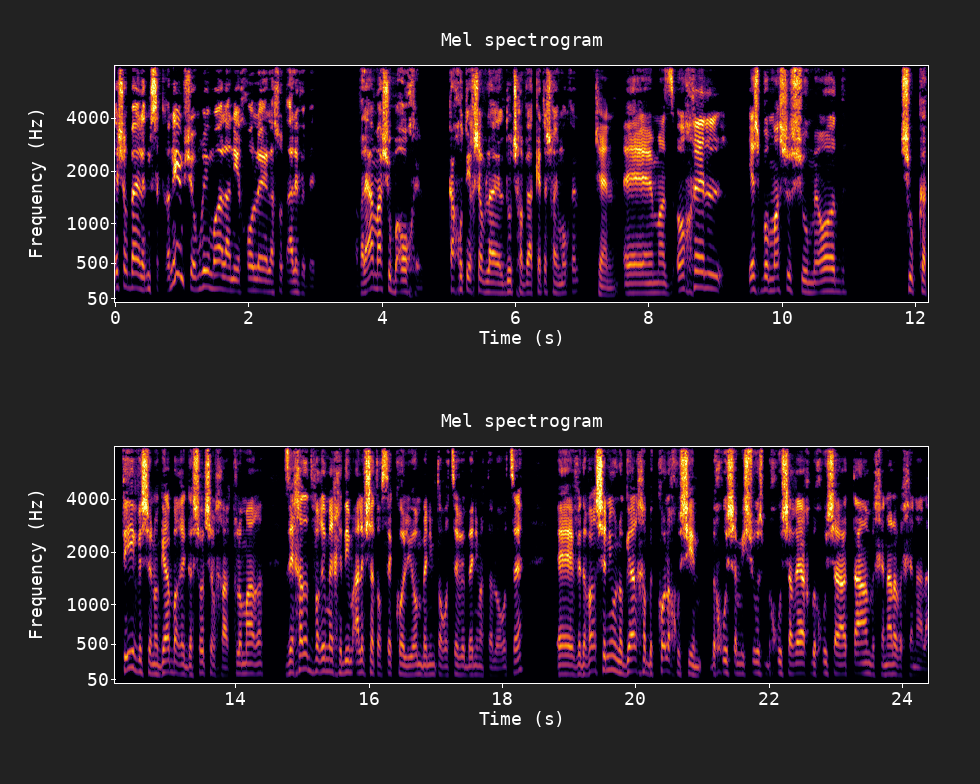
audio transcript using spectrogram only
יש הרבה ילדים סקרנים שאומרים וואלה אני יכול אה, לעשות א' וב'. אבל היה משהו באוכל. קח אותי עכשיו לילדות שלך והקטע שלך עם אוכל. כן אמ, אז אוכל יש בו משהו שהוא מאוד תשוקתי ושנוגע ברגשות שלך כלומר זה אחד הדברים היחידים א' שאתה עושה כל יום בין אם אתה רוצה ובין אם אתה לא רוצה. אה, ודבר שני הוא נוגע לך בכל החושים בחוש המישוש בחוש הריח בחוש הטעם וכן הלאה וכן הלאה.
